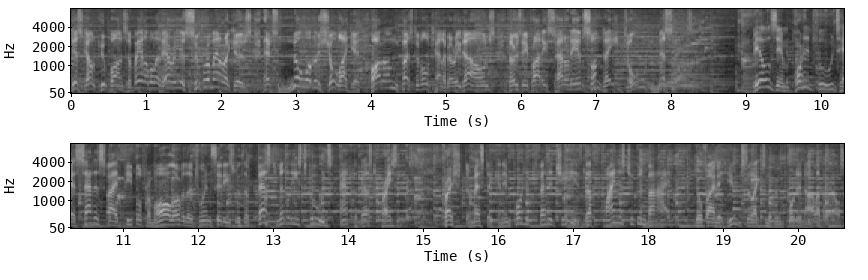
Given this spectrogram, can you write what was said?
discount coupons available at area Super Americas. There's no other show like it. Autumn Festival, Canterbury Downs, Thursday, Friday, Saturday, and Sunday. Don't miss it. Bill's Imported Foods has satisfied people from all over the Twin Cities with the best Middle East foods at the best prices. Fresh domestic and imported feta cheese, the finest you can buy. You'll find a huge selection of imported olive oils,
